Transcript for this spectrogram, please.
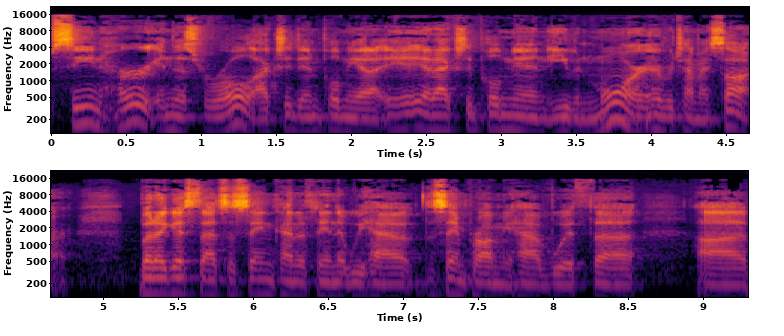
seeing her in this role actually didn't pull me out. It it actually pulled me in even more every time I saw her. But I guess that's the same kind of thing that we have, the same problem you have with uh, uh,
